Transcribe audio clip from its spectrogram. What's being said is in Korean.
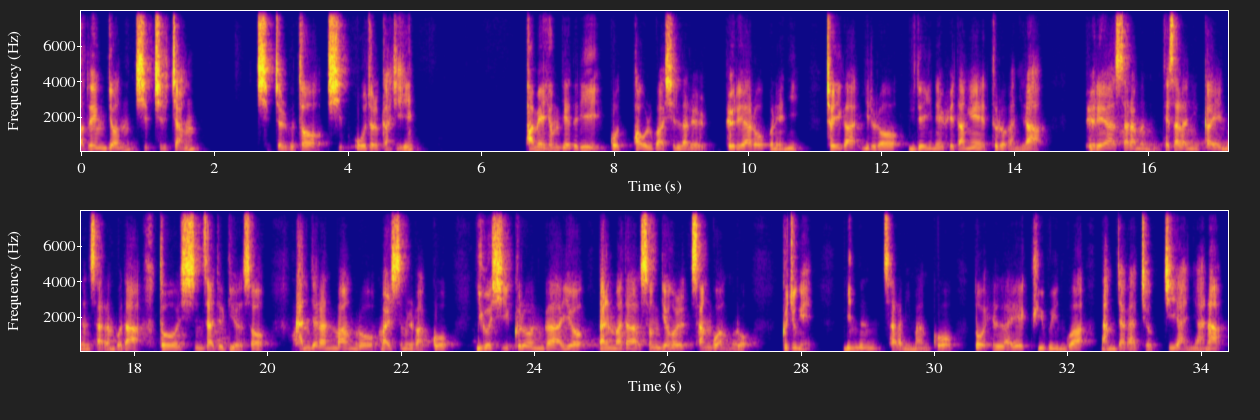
사도행전 17장 10절부터 15절까지 밤에 형제들이 곧 바울과 신라를 베레아로 보내니 저희가 이르러 유대인의 회당에 들어가니라. 베레아 사람은 데살라니카에 있는 사람보다 더 신사적이어서 간절한 마음으로 말씀을 받고 이것이 그런가 하여 날마다 성경을 상고하므로 그 중에 믿는 사람이 많고 또 헬라의 귀부인과 남자가 적지 아니하나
